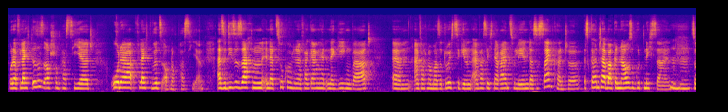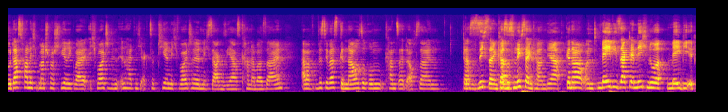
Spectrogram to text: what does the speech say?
oder vielleicht ist es auch schon passiert oder vielleicht wird es auch noch passieren. Also diese Sachen in der Zukunft, in der Vergangenheit, in der Gegenwart ähm, einfach nochmal so durchzugehen und einfach sich da reinzulehnen, dass es sein könnte. Es könnte aber genauso gut nicht sein. Mhm. So, das fand ich manchmal schwierig, weil ich wollte den Inhalt nicht akzeptieren. Ich wollte nicht sagen, ja, es kann aber sein. Aber wisst ihr was? Genauso rum kann es halt auch sein, dass, dass, es nicht sein kann. Dass es nicht sein kann. Ja. Genau. Und maybe sagt er nicht nur, maybe it,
